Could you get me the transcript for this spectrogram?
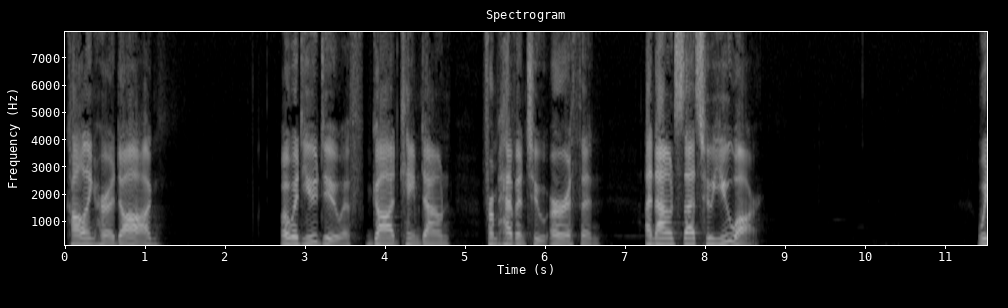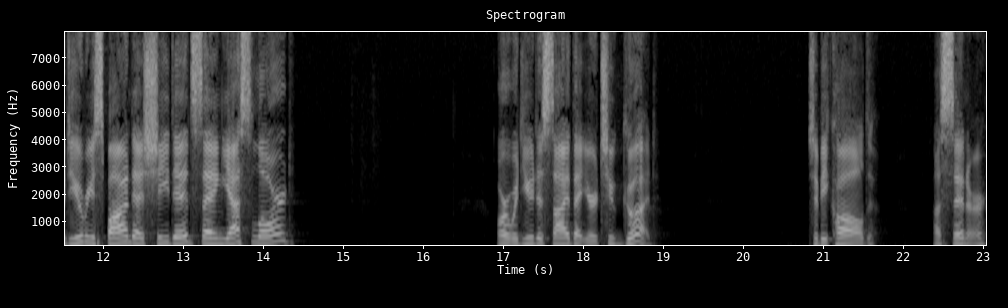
Calling her a dog. What would you do if God came down from heaven to earth and announce that's who you are? Would you respond as she did, saying, Yes, Lord? Or would you decide that you're too good to be called a sinner?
